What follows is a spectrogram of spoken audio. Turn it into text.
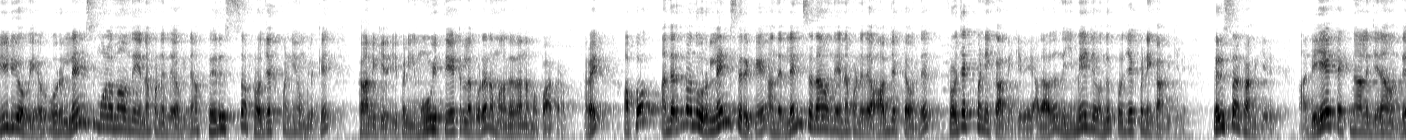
வீடியோவையோ ஒரு லென்ஸ் மூலமாக வந்து என்ன பண்ணுது அப்படின்னா பெருசாக ப்ரொஜெக்ட் பண்ணி உங்களுக்கு காமிக்குது. இப்போ நீங்கள் மூவி தேட்டரில் கூட நம்ம அதை தான் நம்ம பார்க்குறோம். ரைட் அப்போது அந்த இடத்துல வந்து ஒரு லென்ஸ் இருக்குது அந்த லென்ஸை தான் வந்து என்ன பண்ணுது? ஆப்ஜெக்டை வந்து ப்ரொஜெக்ட் பண்ணி காமிக்குது. அதாவது அந்த இமேஜை வந்து ப்ரொஜெக்ட் பண்ணி காமிக்குது. பெருசாக காமிக்குது. அதே டெக்னாலஜி தான் வந்து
